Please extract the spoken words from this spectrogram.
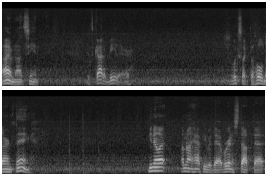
I am not seeing. It's got to be there. It looks like the whole darn thing. You know what? I'm not happy with that. We're going to stop that.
